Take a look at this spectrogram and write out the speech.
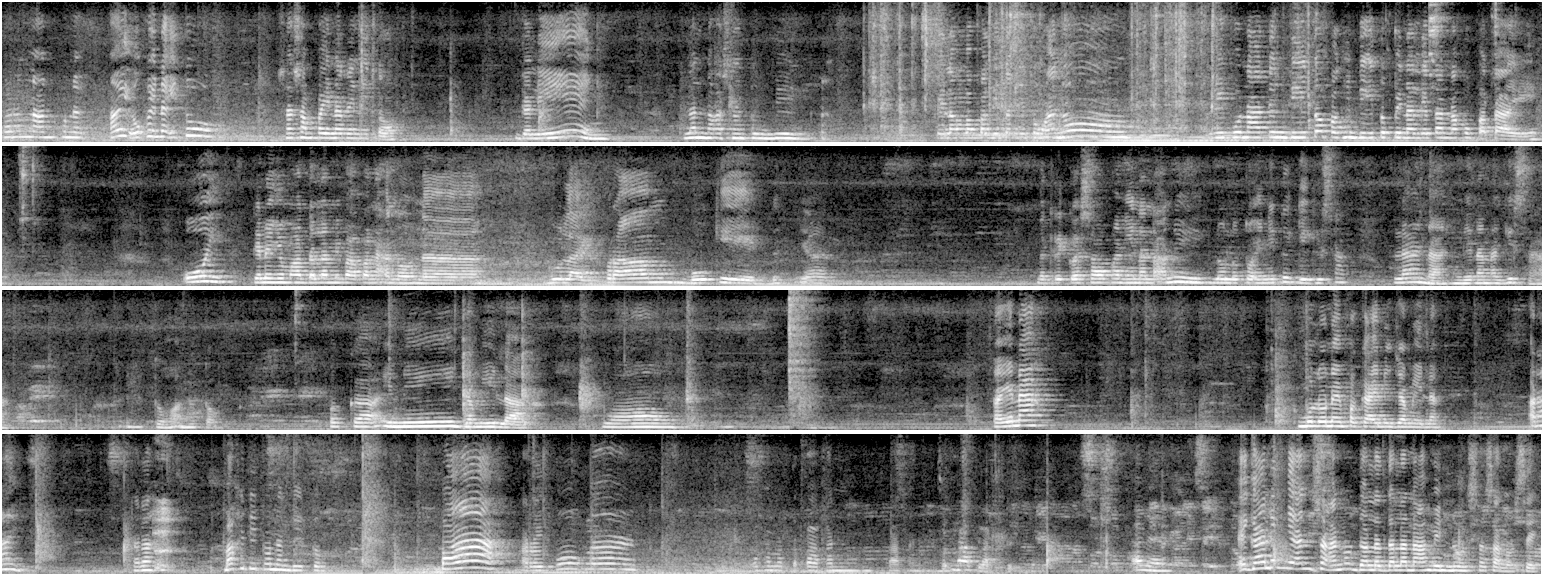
Parang naan ko na, ay okay na ito. Sasampay na rin ito. Galing. Lan, lakas ng tubig. Kailangan mapalitan itong ano. Gripo natin dito. Pag hindi ito pinalitan, ako patay. Uy, tinan yung mga dala ni Papa na ano na gulay from Bukid. Yan. Nag-request ako kanina na ano eh, lulutuin ito, gigisa. Wala na, hindi na nagisa. Ito, ano to? Pagkain ni Jamila. Wow. Tayo na. Kumulo na yung pagkain ni Jamila. Aray. Tara. Bakit ito nandito? Pa! Aray ko, Clark. Baka matapakan mo. Mo. Ba't na-plastic? Alin? Eh, galing yan sa ano, dala-dala namin noon sa San Jose.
